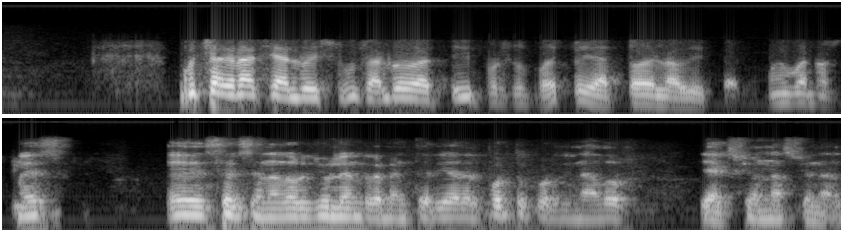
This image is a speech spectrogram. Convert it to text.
Muchas gracias, Luis. Un saludo a ti, por supuesto, y a todo el auditorio. Muy buenos días. Es, es el senador Julen Rementería del Puerto Coordinador de Acción Nacional.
